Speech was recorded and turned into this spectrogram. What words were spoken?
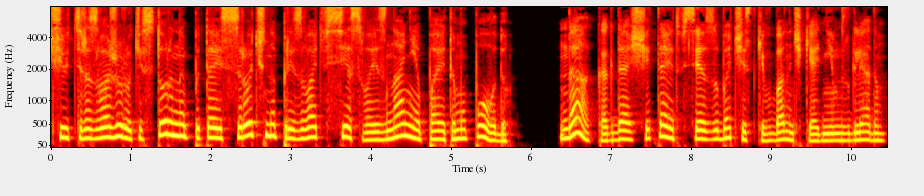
Чуть развожу руки в стороны, пытаясь срочно призвать все свои знания по этому поводу. Да, когда считают все зубочистки в баночке одним взглядом.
